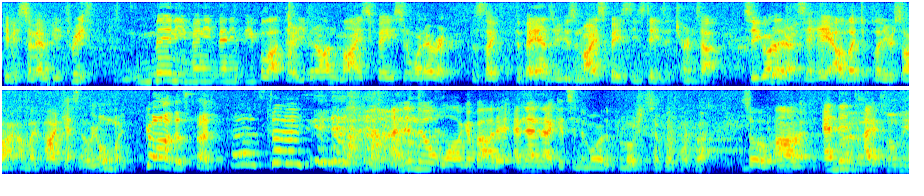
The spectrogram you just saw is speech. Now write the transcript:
Give me some MP3s. Many, many, many people out there, even on MySpace and whatever. It's like the bands are using MySpace these days, it turns out. So you go to there and say, hey, I'd like to play your song on my podcast. And they're like, oh my God, that's fantastic. and then they'll blog about it, and then that gets into more of the promotion stuff we'll talk about. So, uh, and then I, told me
